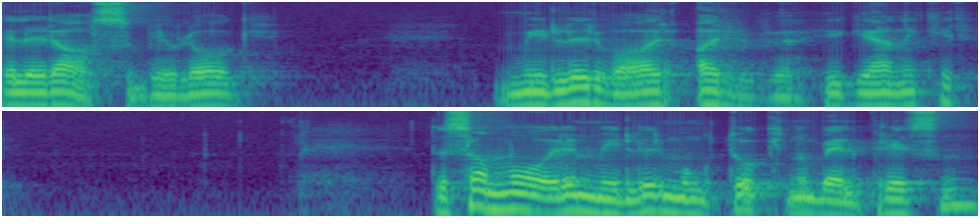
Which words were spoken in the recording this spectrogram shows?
eller rasebiolog. Miller var arvehygieniker. Det samme året Miller mottok nobelprisen,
